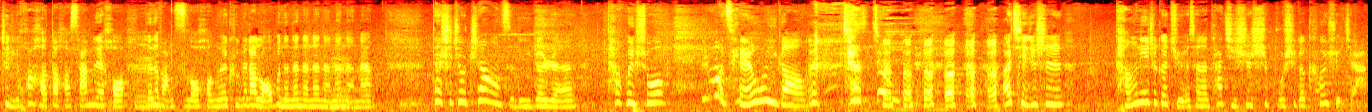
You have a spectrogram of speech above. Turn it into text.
这里画好，倒好，啥么子好，搿个房子老好，侬又去跟他老婆能等能等能等能。但是就这样子的一个人。他会说你莫睬我一个，就就，而且就是。唐尼这个角色呢，他其实是不是个科学家？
